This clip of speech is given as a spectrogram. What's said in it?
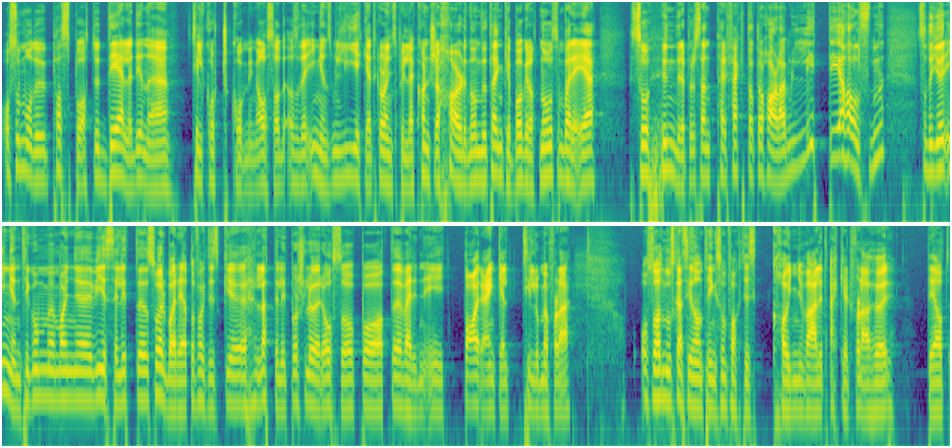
Og så må du passe på at du deler dine tilkortkomminger også. Altså, det er ingen som liker et glansbilde. Kanskje har du noen du tenker på akkurat nå, som bare er så 100% perfekt at du har dem litt i halsen. Så det gjør ingenting om man eh, viser litt eh, sårbarhet og faktisk eh, letter litt på sløret også på at verden er ikke bare enkelt, til og med for deg. Og så nå skal jeg si noen ting som faktisk kan være litt ekkelt for deg å høre. Det at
